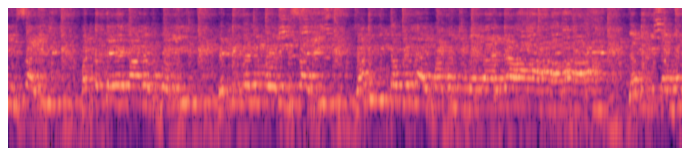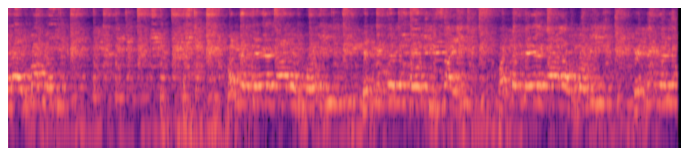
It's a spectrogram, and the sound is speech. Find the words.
போலீஸை பட்டத்தே கால போய் பெண்ணுங்களும் போலீஸை ஜமிக்கிட்ட வெள்ளாய் பணம் வெள்ளாயா? ஜமிக்கிட்ட வெள்ளாய் பணம் பட்டத்தே கால போய் பெண்ணுங்களும் போலீஸை பட்டத்தே கால போய் பெண்ணுங்களும்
